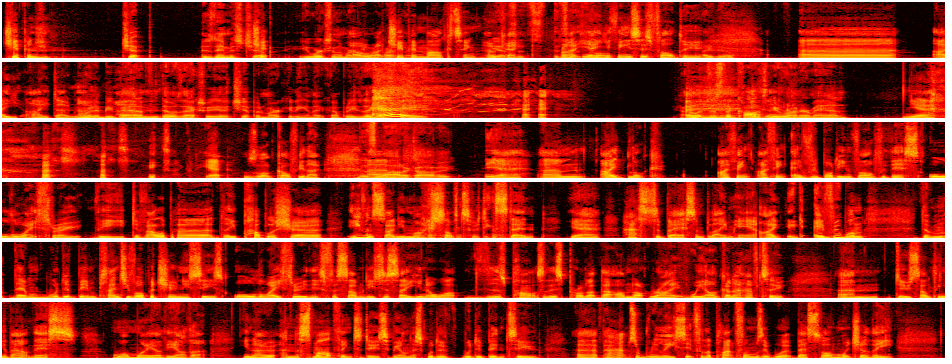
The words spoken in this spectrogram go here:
Chip and Chip. His name is Chip. Chip. He works in the marketing. Oh right, department. Chip in marketing. Okay, yes, it's, it's right. Yeah, fault. you think it's his fault, do you? I do. Uh, I I don't know. Wouldn't it be bad um, if there was actually a Chip in marketing in that company? He's like, hey. I was just the coffee exactly. runner, man. Yeah, exactly. Yeah, it was a lot of coffee though. There's um, a lot of coffee. Yeah. Um, I look. I think I think everybody involved with this all the way through the developer, the publisher, even Sony Microsoft to an extent, yeah, has to bear some blame here. I everyone there, there would have been plenty of opportunities all the way through this for somebody to say, you know what, there's parts of this product that are not right. We are going to have to um, do something about this one way or the other. You know, and the smart thing to do, to be honest, would have would have been to uh, perhaps release it for the platforms it worked best on, which are the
